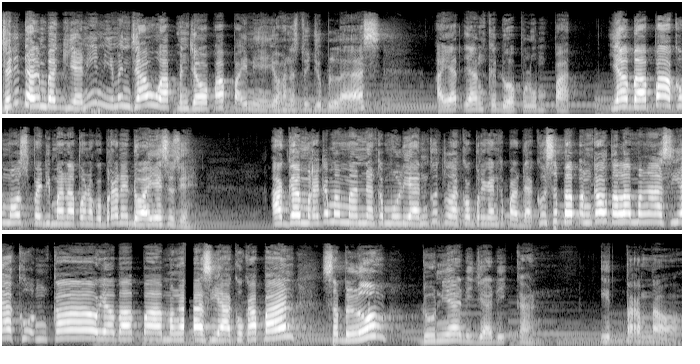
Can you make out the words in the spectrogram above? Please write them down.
Jadi dalam bagian ini menjawab, menjawab apa ini? Yohanes 17 ayat yang ke-24. Ya Bapak aku mau supaya di mana pun aku berada doa Yesus ya. Agar mereka memandang kemuliaanku telah kau berikan kepadaku. Sebab engkau telah mengasihi aku. Engkau ya Bapak mengasihi aku kapan? Sebelum dunia dijadikan. Eternal.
